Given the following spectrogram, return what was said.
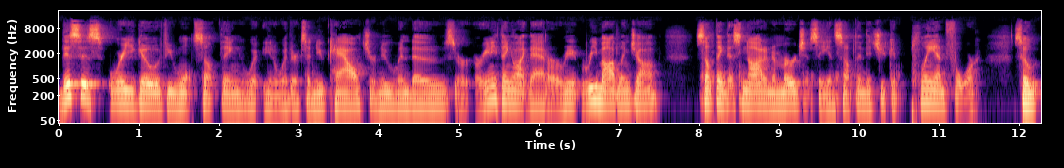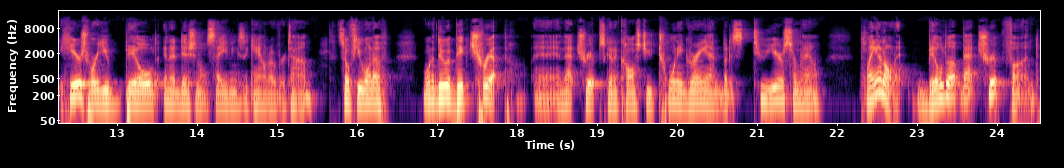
this is where you go if you want something, you know, whether it's a new couch or new windows or, or anything like that, or a re- remodeling job, something that's not an emergency and something that you can plan for. So here's where you build an additional savings account over time. So if you want to want to do a big trip and that trip's going to cost you 20 grand, but it's two years from now, plan on it, build up that trip fund.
